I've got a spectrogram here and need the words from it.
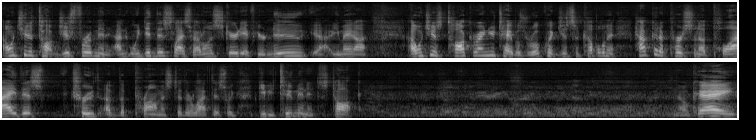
I want you to talk just for a minute. I, we did this last week. I don't want to scare you. If you're new, you may not. I want you to talk around your tables real quick, just a couple of minutes. How could a person apply this truth of the promise to their life this week? I'll give you two minutes. Talk. Okay.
